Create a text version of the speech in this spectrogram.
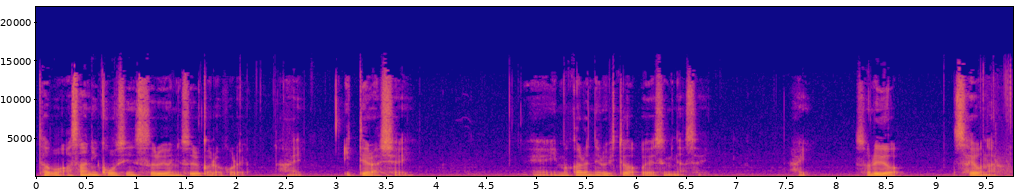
多分朝に更新するようにするからこれ。はい。いってらっしゃい、えー、今から寝る人はおやすみなさい。はい。それではさようなら。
